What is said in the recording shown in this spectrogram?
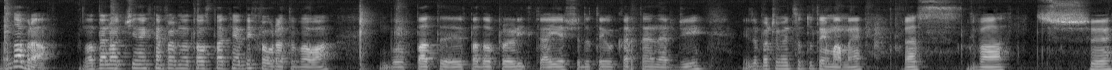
No dobra, no ten odcinek na pewno ta ostatnia dycha uratowała, bo wpadł, wpadła prolitka jeszcze do tego karta Energy. I zobaczymy co tutaj mamy. Raz, dwa, trzy,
